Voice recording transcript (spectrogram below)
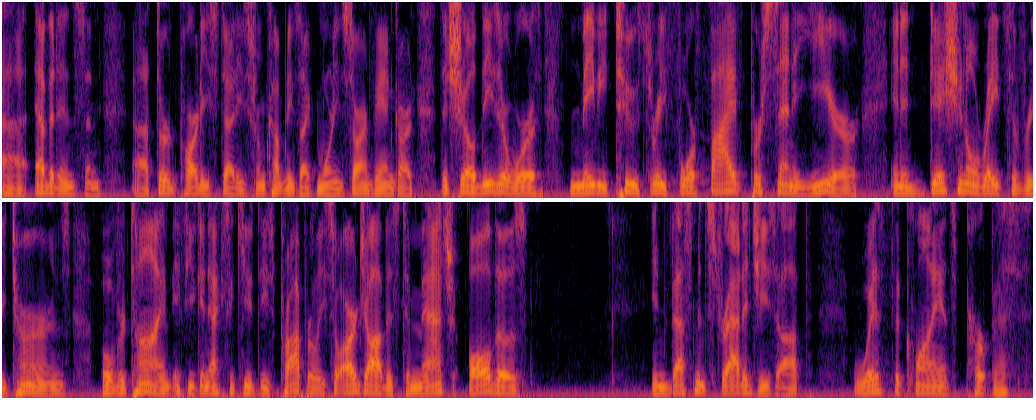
uh, evidence and uh, third party studies from companies like Morningstar and Vanguard that show these are worth maybe two, three, four, five percent a year in additional rates of returns over time if you can execute these properly. So, our job is to match all those investment strategies up with the client's purpose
